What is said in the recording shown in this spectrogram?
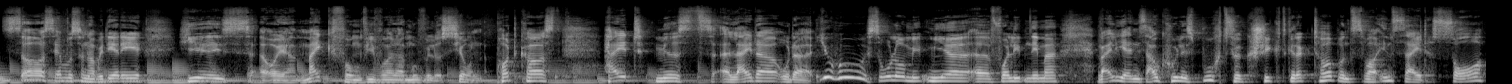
So, Servus und Habidere. Hier ist euer Mike vom Viva la Movilusion Podcast. Heute müsst leider oder juhu solo mit mir äh, vorlieb nehmen, weil ich ein saucooles Buch zugeschickt gekriegt habe und zwar Inside Saw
